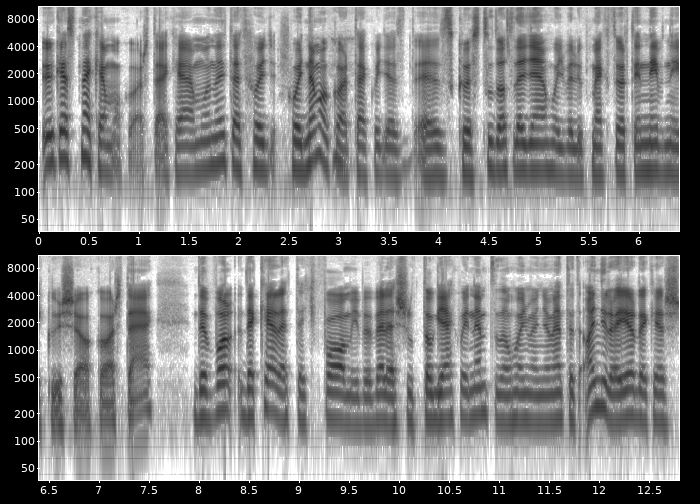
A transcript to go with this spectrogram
ők ezt nekem akarták elmondani, tehát hogy, hogy nem akarták, hogy ez, ez köztudat legyen, hogy velük megtörtént, név nélkül se akarták, de, val- de kellett egy fa, amibe belesuttogják, vagy nem tudom, hogy mondjam, mert tehát annyira érdekes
